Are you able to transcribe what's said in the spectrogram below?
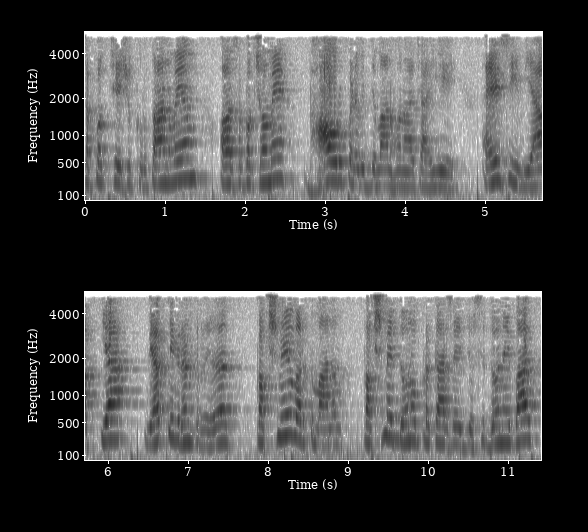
सपक्षेश कृतान्वयम और सपक्षों में भाव रूप विद्यमान होना चाहिए। ऐसी व्याप्तिया, व्याप्ति ग्रहण करने पक्ष में वर्तमान पक्ष में दोनों प्रकार से, जो सिद्ध होने बाद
